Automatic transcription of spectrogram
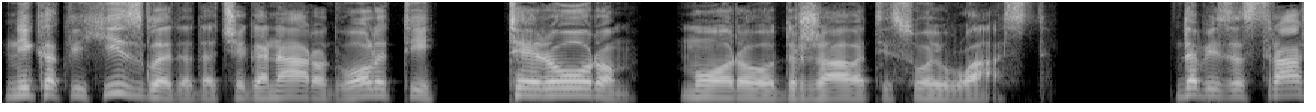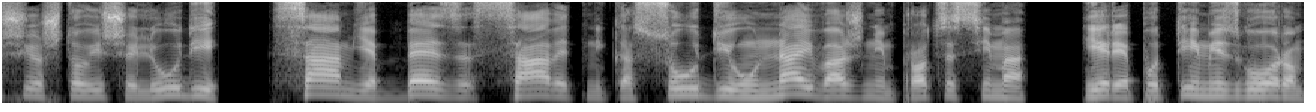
nikakvih izgleda da će ga narod voleti, terorom morao održavati svoju vlast. Da bi zastrašio što više ljudi, sam je bez savetnika sudio u najvažnijim procesima jer je pod tim izgovorom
